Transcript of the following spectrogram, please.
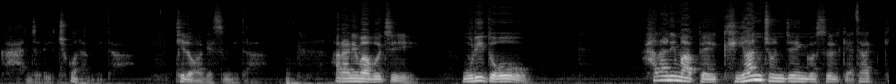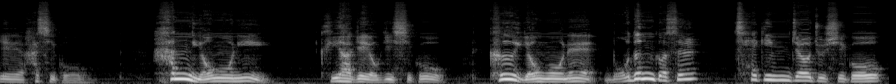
간절히 축원합니다. 기도하겠습니다. 하나님 아버지, 우리도 하나님 앞에 귀한 존재인 것을 깨닫게 하시고 한 영혼이 귀하게 여기시고 그 영혼의 모든 것을 책임져 주시고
